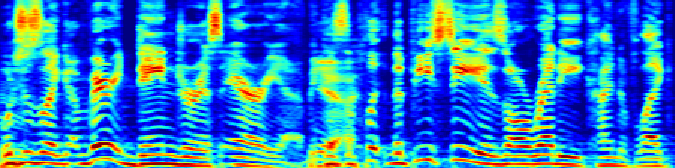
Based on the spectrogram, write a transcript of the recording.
which is like a very dangerous area because Yeah. the the PC is already kind of like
